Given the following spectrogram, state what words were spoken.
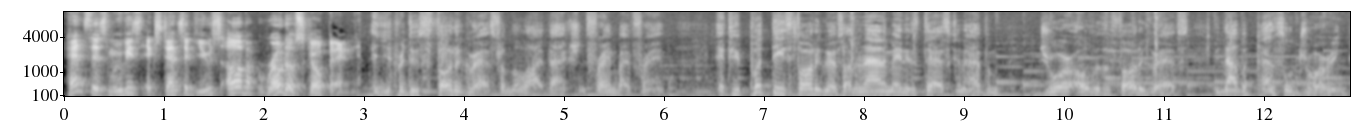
Hence this movie's extensive use of rotoscoping. And you produce photographs from the live action frame by frame. If you put these photographs on an animator's desk and have them draw over the photographs, you now have a pencil drawing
